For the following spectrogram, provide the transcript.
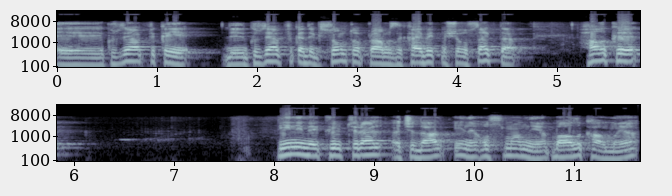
e, Kuzey Afrika'yı e, Kuzey Afrika'daki son toprağımızı kaybetmiş olsak da halkı dini ve kültürel açıdan yine Osmanlı'ya bağlı kalmaya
